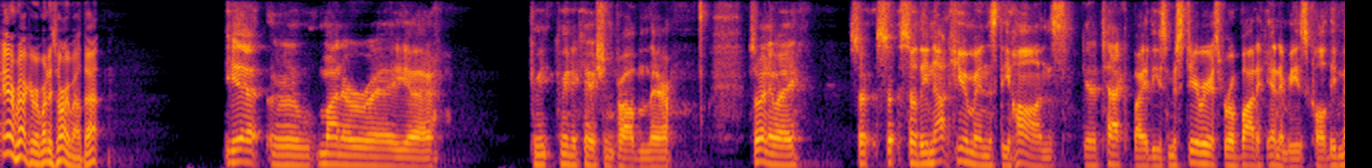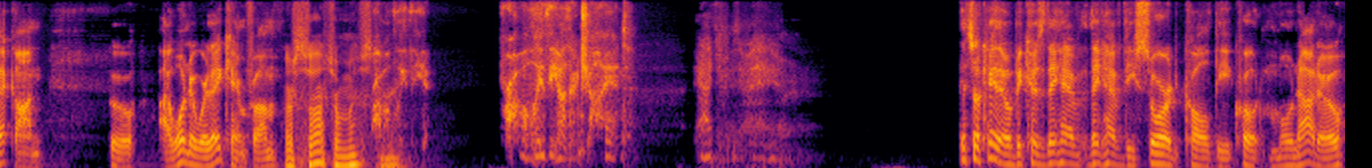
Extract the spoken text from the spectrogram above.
And we're back, everybody. Sorry about that. Yeah, a minor uh, uh, commu- communication problem there. So anyway, so, so so the not humans, the Homs, get attacked by these mysterious robotic enemies called the Mechon, who I wonder where they came from. There's such a mystery. Probably the probably the other giant. It's okay though because they have they have the sword called the quote Monado,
